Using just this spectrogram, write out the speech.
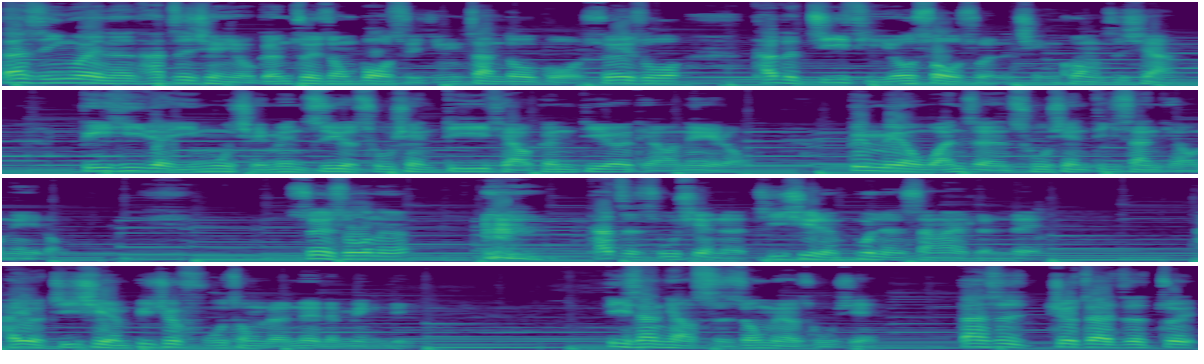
但是因为呢，他之前有跟最终 BOSS 已经战斗过，所以说他的机体又受损的情况之下，BT 的荧幕前面只有出现第一条跟第二条内容，并没有完整的出现第三条内容。所以说呢，它只出现了机器人不能伤害人类，还有机器人必须服从人类的命令。第三条始终没有出现。但是就在这最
